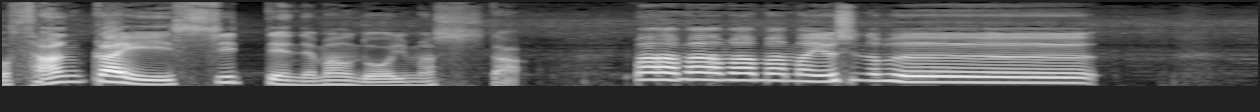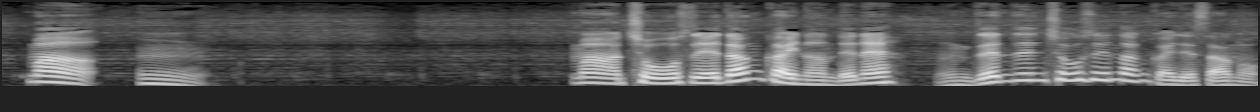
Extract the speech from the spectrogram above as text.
3回失点でマウンドを降りました。まあまあまあまあまあ、吉信、まあ、うん。まあ、調整段階なんでね。うん、全然調整段階です。あの、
